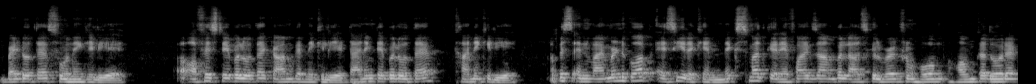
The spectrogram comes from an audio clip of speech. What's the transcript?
बेड होता है सोने के लिए ऑफ़िस टेबल होता है काम करने के लिए डाइनिंग टेबल होता है खाने के लिए। अब इस एनवायरनमेंट को आप ऐसे ही रखें मिक्स मत करें। फॉर एग्जांपल आजकल वर्क फ्रॉम होम होम का दौर है।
